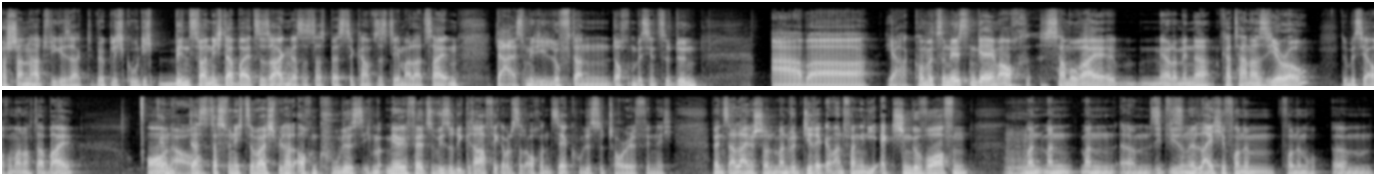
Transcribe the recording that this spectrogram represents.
verstanden hat. Wie gesagt, wirklich gut. Ich bin zwar nicht dabei zu sagen, das ist das beste Kampfsystem aller Zeiten. Da ist mir die Luft dann doch ein bisschen zu dünn. Aber ja, kommen wir zum nächsten Game. Auch Samurai, mehr oder minder. Katana Zero. Du bist ja auch immer noch dabei. Und genau. das, das finde ich zum Beispiel halt auch ein cooles. Ich, mir gefällt sowieso die Grafik, aber das hat auch ein sehr cooles Tutorial, finde ich. Wenn es alleine schon, man wird direkt am Anfang in die Action geworfen. Mhm. Man, man, man ähm, sieht, wie so eine Leiche von einem, von einem ähm,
